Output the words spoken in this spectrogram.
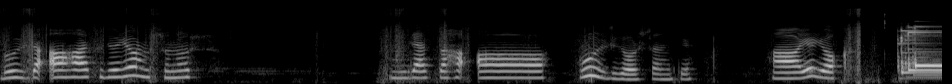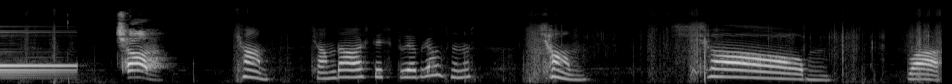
Burada A harfi görüyor musunuz? Biraz daha A ruj diyor sanki. Hayır yok. çam, Çam. Çamda A sesi duyabiliyor musunuz? Çam. Çam. Var.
